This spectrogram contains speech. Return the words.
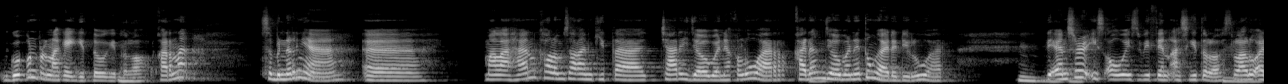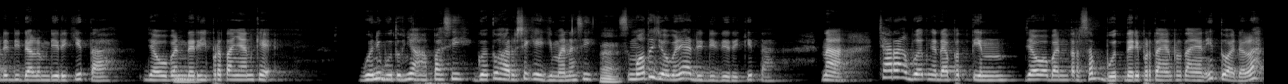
Gue pun pernah kayak gitu gitu loh. Karena sebenarnya eh malahan kalau misalkan kita cari jawabannya keluar, kadang jawabannya tuh nggak ada di luar. The answer is always within us gitu loh. Selalu ada di dalam diri kita. Jawaban dari pertanyaan kayak gue nih butuhnya apa sih? Gue tuh harusnya kayak gimana sih? Hmm. Semua tuh jawabannya ada di diri kita. Nah, cara buat ngedapetin jawaban tersebut dari pertanyaan-pertanyaan itu adalah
